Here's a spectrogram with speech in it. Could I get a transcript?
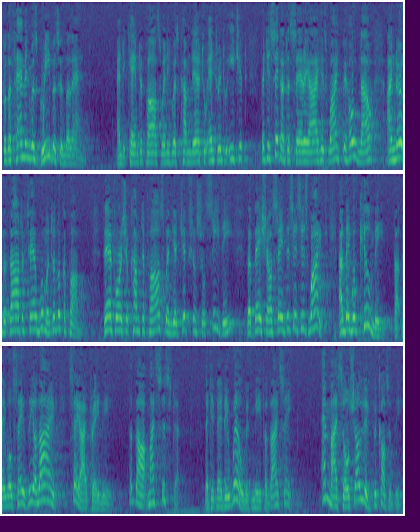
for the famine was grievous in the land. And it came to pass when he was come near to enter into Egypt, that he said unto Sarai his wife, Behold now, I know that thou art a fair woman to look upon. Therefore it shall come to pass when the Egyptians shall see thee, that they shall say, This is his wife, and they will kill me, but they will save thee alive. Say, I pray thee, that thou art my sister, that it may be well with me for thy sake, and my soul shall live because of thee.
